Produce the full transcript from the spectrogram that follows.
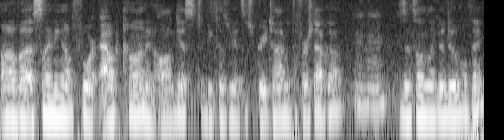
of uh, signing up for OutCon in August because we had such a great time at the first OutCon. hmm Does that sound like a doable thing?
